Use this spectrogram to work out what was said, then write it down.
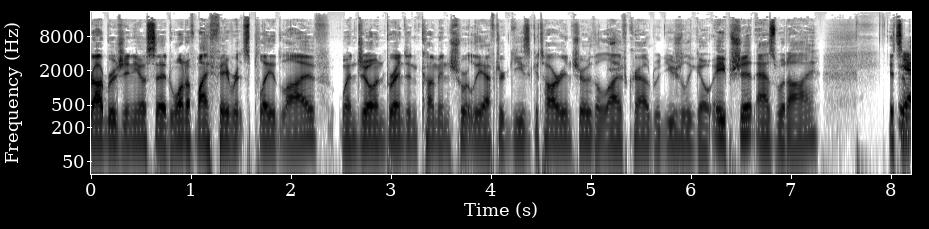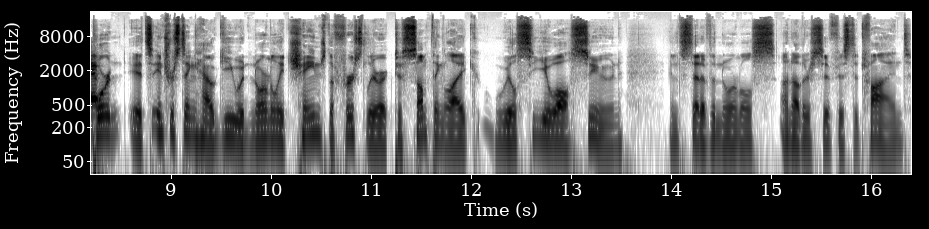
Rob Virginio said, One of my favorites played live. When Joe and Brendan come in shortly after Gee's guitar intro, the live crowd would usually go apeshit, as would I. It's yep. important. It's interesting how Gee would normally change the first lyric to something like "We'll see you all soon," instead of the normal "Another Sieve-fisted find."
